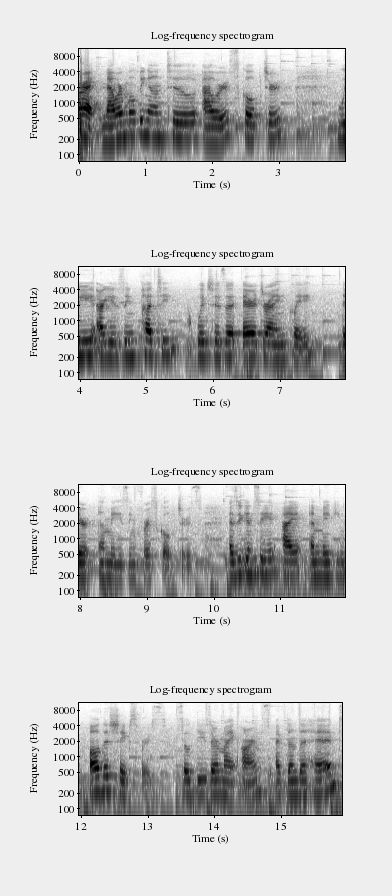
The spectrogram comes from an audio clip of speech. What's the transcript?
All right, now we're moving on to our sculpture. We are using putty, which is an air drying clay. They're amazing for sculptures. As you can see, I am making all the shapes first. So these are my arms. I've done the head,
